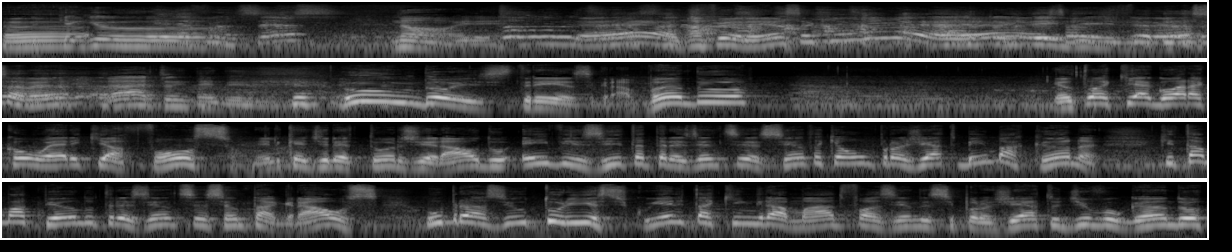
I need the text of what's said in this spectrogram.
Ah, Quer que eu... Ele é francês? Não, ele... é, a diferença é que ele Ah, é, tô essa é a entendendo. diferença, né? Ah, tô entendendo. Um, dois, três, gravando. Eu tô aqui agora com o Eric Afonso, ele que é diretor-geral do Em Visita 360, que é um projeto bem bacana que tá mapeando 360 graus o Brasil turístico. E ele tá aqui em Gramado fazendo esse projeto, divulgando,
